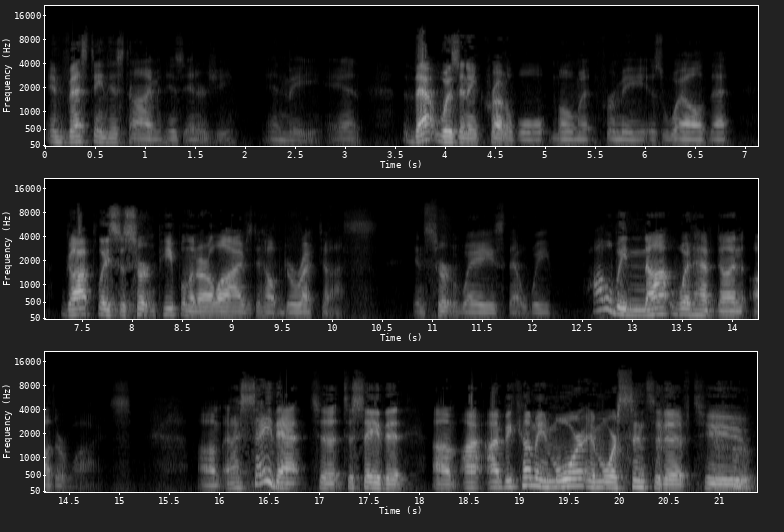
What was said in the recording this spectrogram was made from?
investing his time and his energy in me. And that was an incredible moment for me as well that God places certain people in our lives to help direct us in certain ways that we probably not would have done otherwise. Um, and I say that to, to say that um, I, am becoming more and more sensitive to,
